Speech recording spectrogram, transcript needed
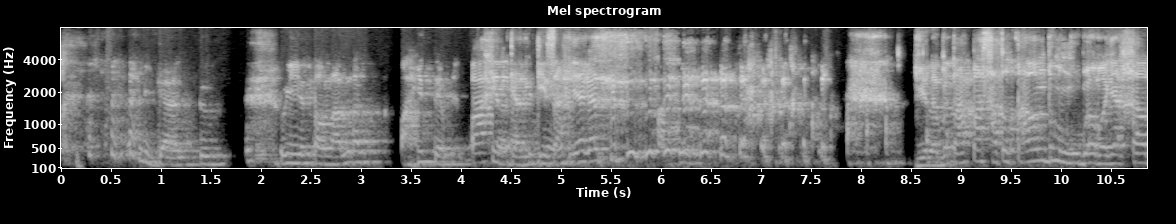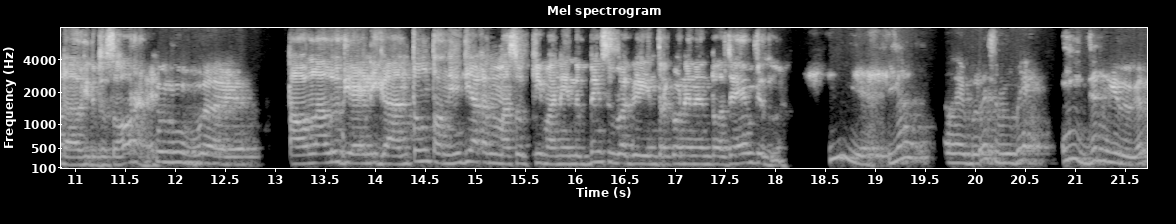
digantung. Oh iya tahun lalu kan pahit ya. Pahit kan kisahnya kan. Gila betapa satu tahun tuh mengubah banyak hal dalam hidup seseorang ya. Mengubah ya. Tahun lalu dia yang digantung, tahun ini dia akan memasuki Money in the Bank sebagai Intercontinental Champion loh. Iya, yang labelnya sebelumnya agent gitu kan.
